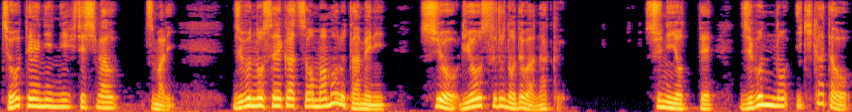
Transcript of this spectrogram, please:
調停人にしてしまう。つまり、自分の生活を守るために主を利用するのではなく、主によって自分の生き方を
